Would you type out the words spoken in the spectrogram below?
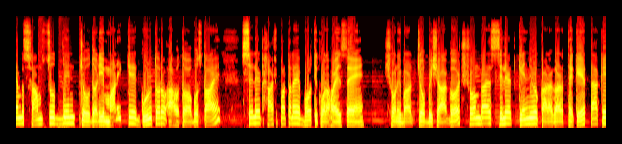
M Shamsuddin Chowdhury মানিককে গুরুতর আহত অবস্থায় সিলেট হাসপাতালে ভর্তি করা হয়েছে। শনিবার চব্বিশে আগস্ট সন্ধ্যায় সিলেট কেন্দ্রীয় কারাগার থেকে তাকে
